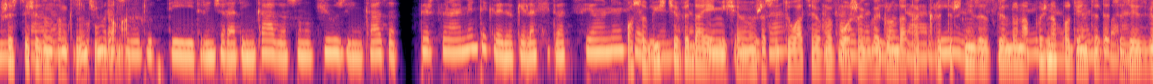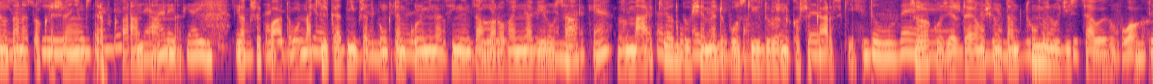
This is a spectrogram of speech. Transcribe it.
Wszyscy siedzą zamknięci w domach. Sono tutti trincerati in casa, sono chiusi in casa. Osobiście wydaje mi się, że sytuacja we Włoszech wygląda tak krytycznie ze względu na późno podjęte decyzje związane z określeniem stref kwarantanny. Dla przykładu, na kilka dni przed punktem kulminacyjnym zachorowań na wirusa, w Marki odbył się mecz włoskich drużyn koszykarskich. Co roku zjeżdżają się tam tłumy ludzi z całych Włoch.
